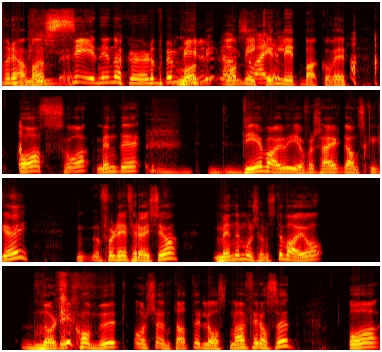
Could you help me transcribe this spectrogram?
for å Ja, man- pisse inn i nøkkelhullet på en må, bil bi- må langs bikke den litt bakover. Og så, men det, det var jo i og for seg ganske gøy, for det frøys jo. Men det morsomste var jo når de kom ut og skjønte at låsen var frosset, og,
